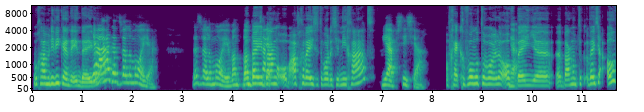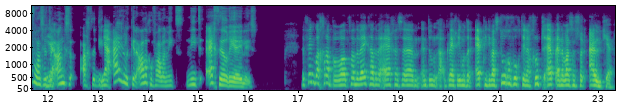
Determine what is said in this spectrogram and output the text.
Hoe gaan we die weekenden indelen? ja, dat is wel een mooie. Dat is wel een mooie. Want, want Want ben je bang om afgewezen te worden dat je niet gaat? Ja, precies, ja. Of gek gevonden te worden? Of Ja. ben je eh, bang om te... Weet je, overal zit Ja. een angst achter die Ja. eigenlijk in alle gevallen niet, niet echt heel reëel is. Dat vind ik wel grappig, want van de week hadden we ergens, ehm, en toen kreeg iemand een appje, die was toegevoegd in een groepsapp en er was een soort uitje.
